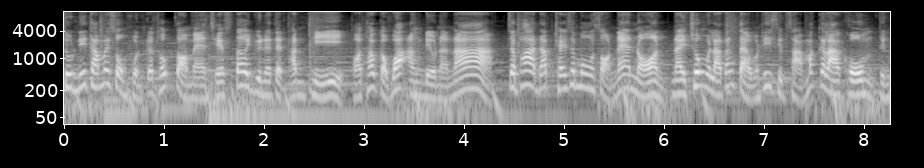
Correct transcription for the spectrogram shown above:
จุดนี้ทำให้ส่งผลกระทบต่อแมนเชสเตอร์ยูไนเต็ดทันที เพราะเท่ากับว่าอังเดลนาน่าจะพลาดรับใช้สโมสรแน่นอน ในช่วงเวลาตั้งแต่วันที่ 13 มกราคม ถึง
